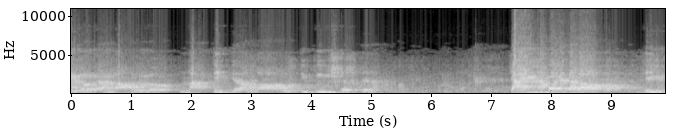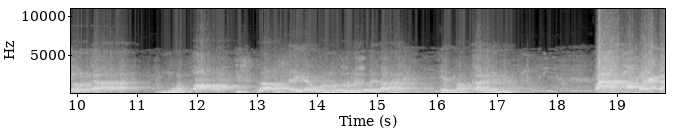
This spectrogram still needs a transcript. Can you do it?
এই দলটার নাম হলো নাস্তিকদের আল্লাহ অস্তিত্ব বিশ্বাস করে না। চার নম্বর একটা দল যেই দলটা ইসলাম সাইরা অন্য ধর্মে চলে যায়। এর নাম কাদিয়ানি পাঁচ নম্বর একটা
